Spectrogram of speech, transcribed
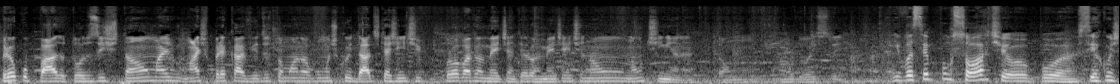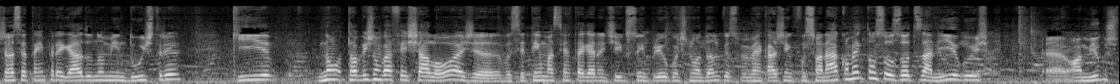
preocupado todos estão, mas mais precavidos tomando alguns cuidados que a gente provavelmente anteriormente a gente não, não tinha, né? Então mudou isso aí. E você, por sorte ou por circunstância, está empregado numa indústria que não, talvez não vá fechar a loja, você tem uma certa garantia que o seu emprego continua andando, porque o supermercado tem que funcionar. Como é que estão seus outros amigos? É, amigos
